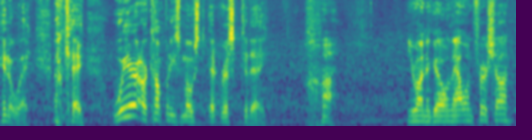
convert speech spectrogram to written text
in a way. Okay, where are companies most at risk today? Huh. You want to go on that one first, Shawn?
